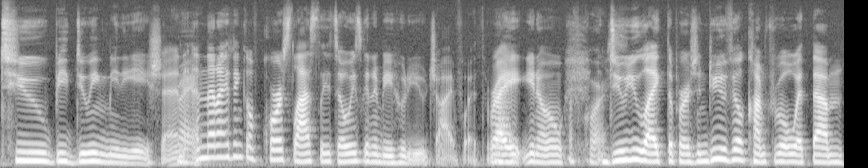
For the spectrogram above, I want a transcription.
to be doing mediation? Mm-hmm. Right. And then I think, of course, lastly, it's always going to be who do you jive with, right? Right. You know, Of course. do you like the person? Do you feel comfortable with them?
